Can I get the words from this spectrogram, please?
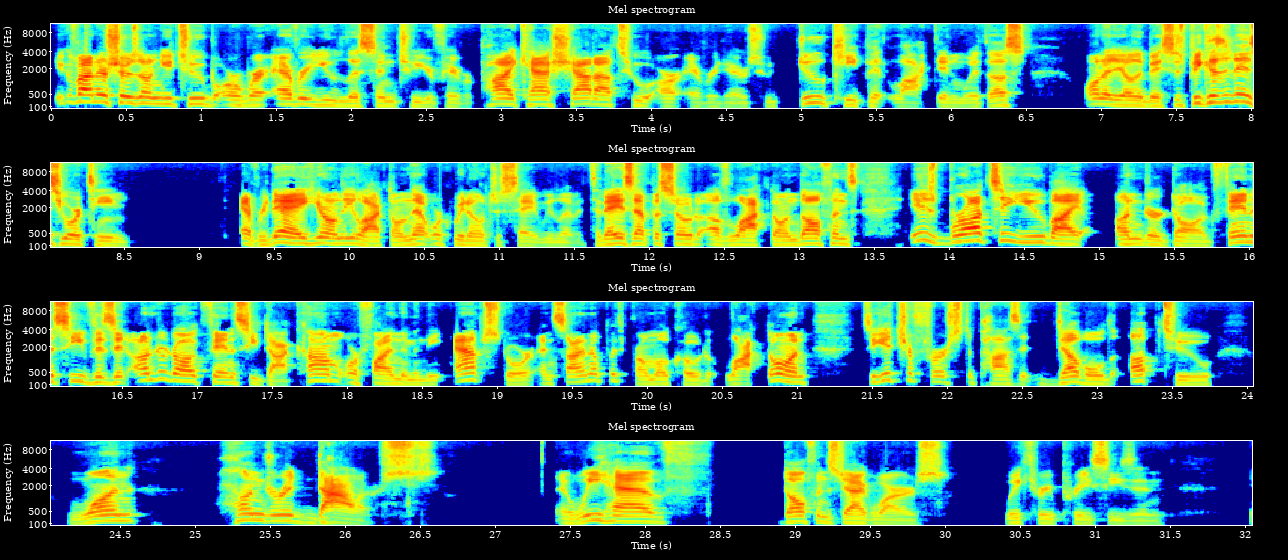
You can find our shows on YouTube or wherever you listen to your favorite podcast. Shout out to our everydayers who do keep it locked in with us on a daily basis because it is your team every day here on the Locked On Network. We don't just say we live it. Today's episode of Locked On Dolphins is brought to you by Underdog Fantasy. Visit underdogfantasy.com or find them in the App Store and sign up with promo code Locked On to get your first deposit doubled up to $100. And we have Dolphins Jaguars week three preseason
